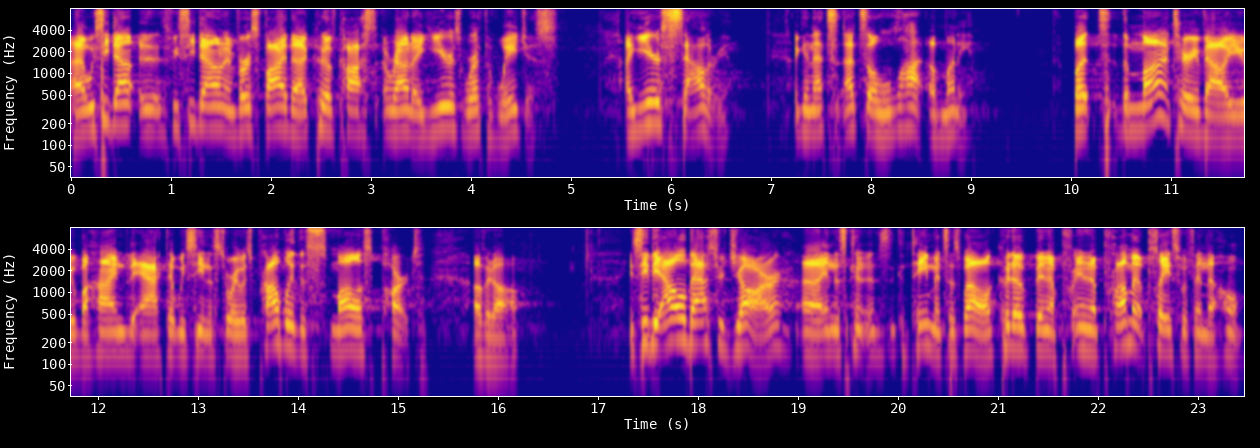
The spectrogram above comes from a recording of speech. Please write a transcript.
Uh, we, see down, uh, we see down in verse 5 that it could have cost around a year's worth of wages, a year's salary. Again, that's, that's a lot of money. But the monetary value behind the act that we see in the story was probably the smallest part of it all. You see, the alabaster jar uh, in this con- containments as well could have been a, in a prominent place within the home.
